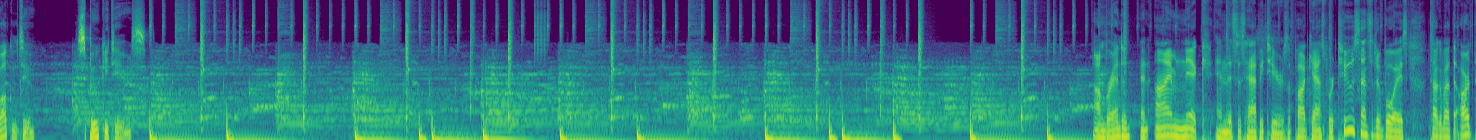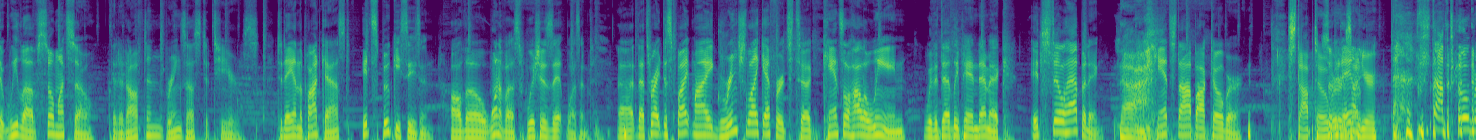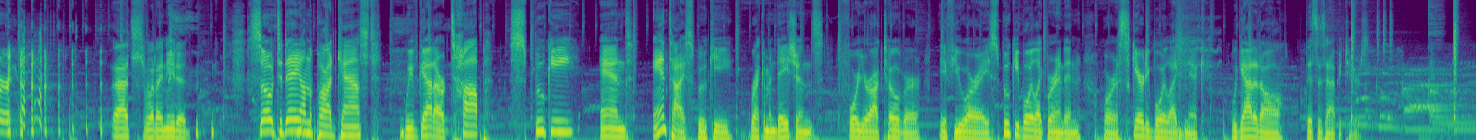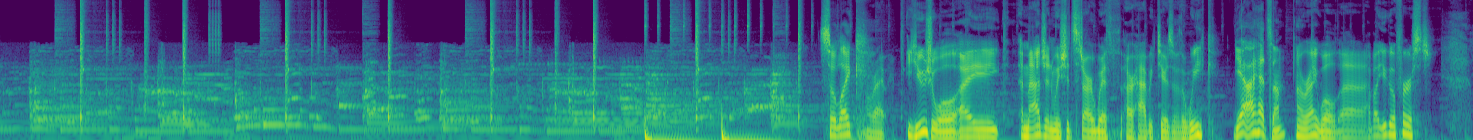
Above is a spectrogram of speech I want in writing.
Welcome to Spooky Tears. I'm Brandon. And I'm Nick, and this is Happy Tears, a podcast where two sensitive boys talk about the art that we love so much so that it often brings us to tears. Today on the podcast, it's spooky season, although one of us wishes it wasn't. Uh, that's right, despite my Grinch like efforts to cancel Halloween with a deadly pandemic, it's still happening. You Ah, can't stop October. Stoptober. So today is that on- your? Stoptober. That's what I needed. So today on the podcast, we've got our top spooky and anti-spooky recommendations for your October. If you are a spooky boy like Brandon or a scaredy boy like Nick, we got it all. This is Happy Tears. So, like All right. usual, I imagine we should start with our happy tears of the week. Yeah, I had some. All right. Well, uh, how about you go first?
